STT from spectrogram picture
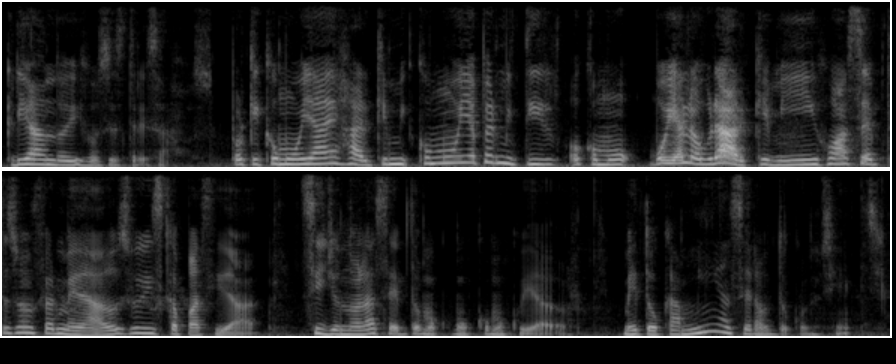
criando hijos estresados, porque cómo voy a dejar que mi, cómo voy a permitir o cómo voy a lograr que mi hijo acepte su enfermedad o su discapacidad si yo no la acepto como, como, cuidador. Me toca a mí hacer autoconciencia,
